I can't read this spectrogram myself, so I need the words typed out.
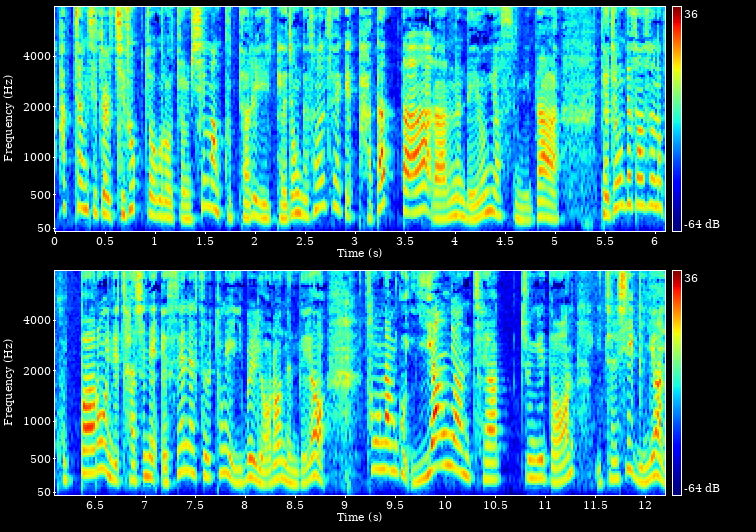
학창 시절 지속적으로 좀 심한 구타를 이 배정대 선수에게 받았다라는 내용이었습니다. 배정대 선수는 곧바로 이제 자신의 SNS를 통해 입을 열었는데요. 성남구 2학년 재학 중이던 2012년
